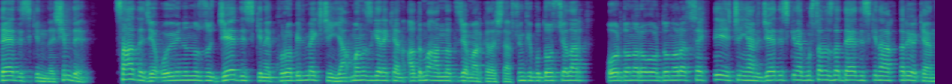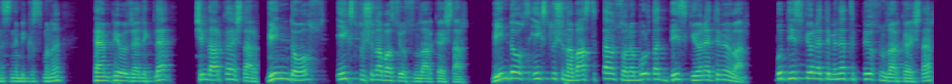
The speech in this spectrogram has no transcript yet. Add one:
D diskinde. Şimdi sadece oyununuzu C diskine kurabilmek için yapmanız gereken adımı anlatacağım arkadaşlar. Çünkü bu dosyalar oradan oraya oradan oraya sektiği için yani C diskine kursanız da D diskine aktarıyor kendisini bir kısmını. Tempi özellikle. Şimdi arkadaşlar Windows X tuşuna basıyorsunuz arkadaşlar. Windows X tuşuna bastıktan sonra burada disk yönetimi var. Bu disk yönetimine tıklıyorsunuz arkadaşlar.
